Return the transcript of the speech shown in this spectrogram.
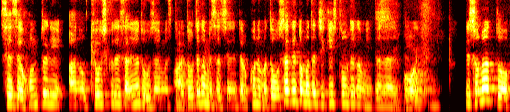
先生、本当に、あの、恐縮です。ありがとうございますまたお手紙差し上げたら、今度またお酒とまた直筆のお手紙いただいてで。で、その後、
